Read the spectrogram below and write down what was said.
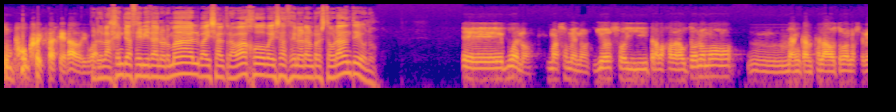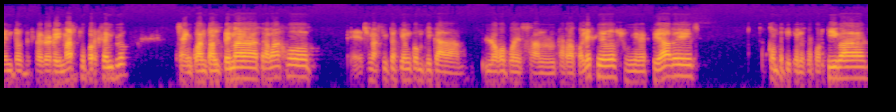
un poco exagerado igual. Pero la gente hace vida normal, vais al trabajo, vais a cenar a un restaurante o no? Eh, bueno, más o menos. Yo soy trabajador autónomo, mm, me han cancelado todos los eventos de febrero y marzo, por ejemplo. O sea, en cuanto al tema trabajo, es una situación complicada. Luego, pues, han cerrado colegios, universidades, competiciones deportivas,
